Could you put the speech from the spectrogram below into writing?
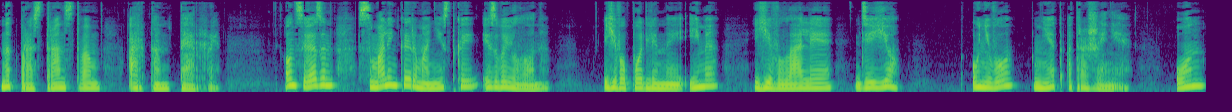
над пространством Аркантерры. Он связан с маленькой романисткой из Вавилона. Его подлинное имя — Евлалия Дио. У него нет отражения. Он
